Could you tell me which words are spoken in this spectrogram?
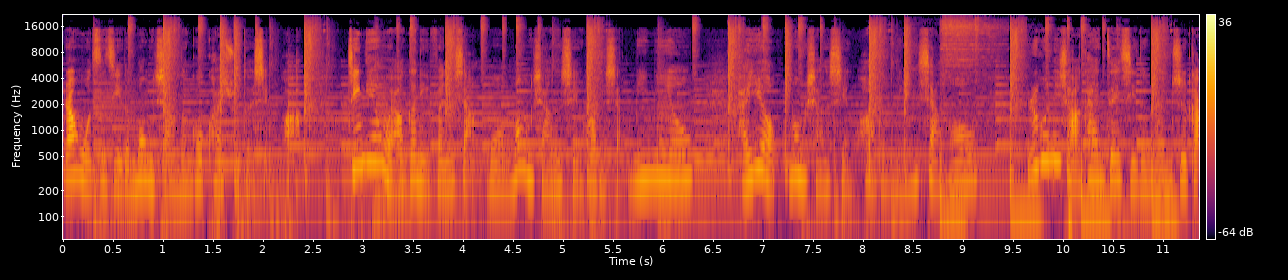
让我自己的梦想能够快速的显化。今天我要跟你分享我梦想显化的小秘密哦，还有梦想显化的冥想哦。如果你想要看这集的文字稿，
